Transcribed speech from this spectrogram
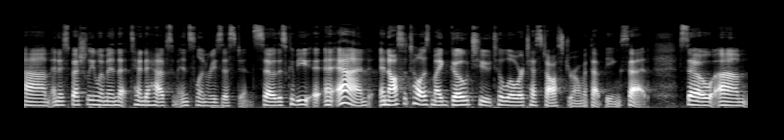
um, and especially women that tend to have some insulin resistance. So this could be, and inositol is my go-to to lower testosterone. With that being said, so um,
